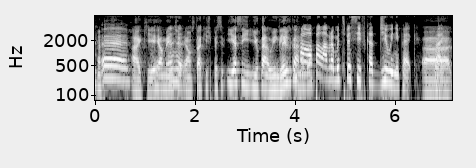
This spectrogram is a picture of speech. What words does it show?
É. aqui realmente é um sotaque específico. E assim, e o, o inglês do Me fala uma Canadá. palavra muito específica de Winnipeg. ah, Vai.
